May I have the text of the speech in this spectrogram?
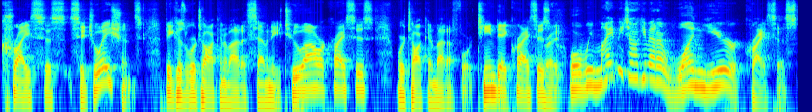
crisis situations because we're talking about a 72 hour crisis, we're talking about a 14 day crisis, Right. or we might be talking about a one year crisis.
